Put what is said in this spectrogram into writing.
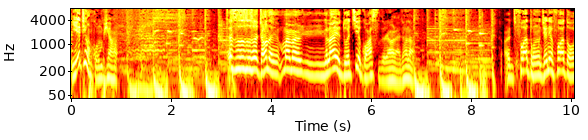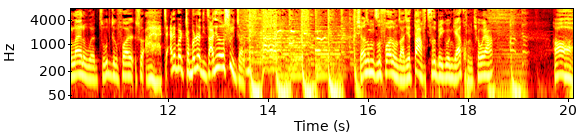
也挺公平。但是是是真的，慢慢越来越多见光死的人了，真的。呃，房东今天房东来了，我租的这个房说，哎呀，家里边这么热的，咋就能睡着了？想什么子房东咋就大慈悲给我安空调呀？哦，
